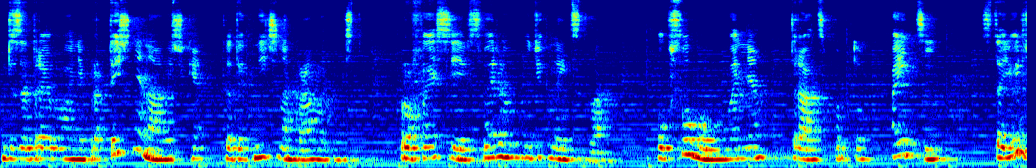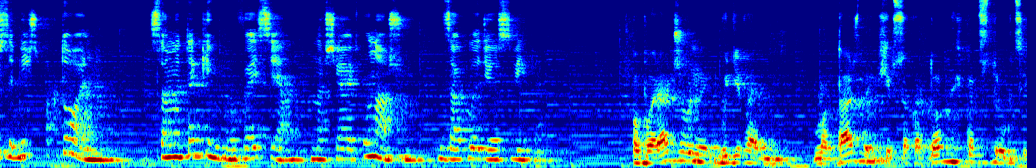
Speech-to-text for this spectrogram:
де затребувані практичні навички та технічна грамотність, професії в сфері будівництва, обслуговування, транспорту, IT стають все більш актуальними. Саме таким професіям навчають у нашому закладі освіти. Опоряджувальний будівельник, монтажник гіпсокартонних конструкцій,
